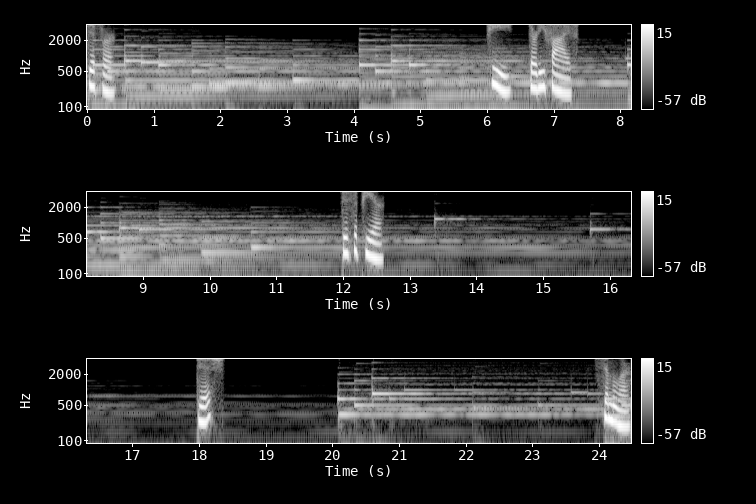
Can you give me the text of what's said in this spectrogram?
Differ P 35 Disappear. Dish. Similar.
